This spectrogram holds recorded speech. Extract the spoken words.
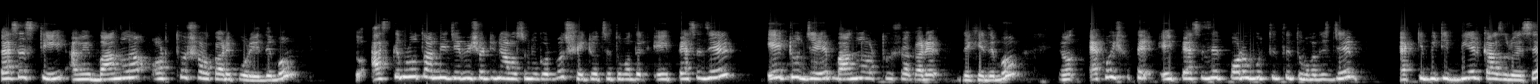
প্যাসেজটি আমি বাংলা অর্থ সহকারে পড়িয়ে দেব। তো আজকে মূলত আমি যে বিষয়টি নিয়ে আলোচনা করব, সেটি হচ্ছে তোমাদের এই প্যাসেজের এ টু জে বাংলা অর্থ সহকারে দেখিয়ে দেব এবং একই সাথে এই প্যাসেজের পরবর্তীতে তোমাদের যে অ্যাক্টিভিটি বি এর কাজ রয়েছে,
